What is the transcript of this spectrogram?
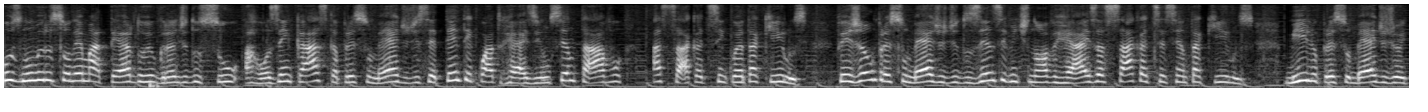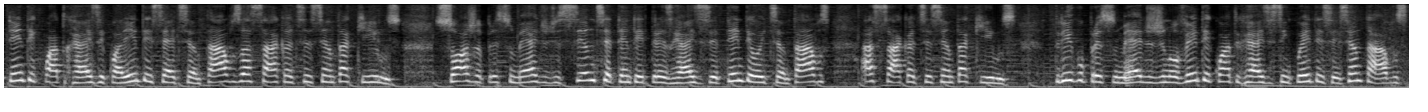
Os números são da Emater do Rio Grande do Sul. Arroz em casca, preço médio de R$ 74,01 a saca de 50 quilos. Feijão, preço médio de R$ 229,00 a saca de 60 quilos. Milho, preço médio de R$ 84,47 a saca de 60 quilos. Soja, preço médio de R$ 173,78 a saca de 60 quilos. Trigo, preço médio de R$ 94,56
